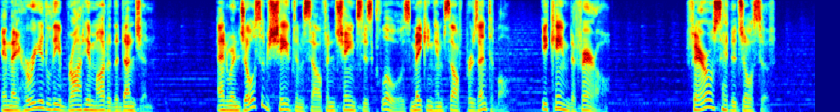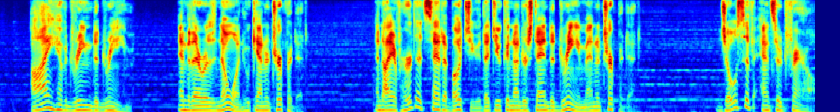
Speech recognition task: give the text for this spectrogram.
and they hurriedly brought him out of the dungeon. And when Joseph shaved himself and changed his clothes, making himself presentable, he came to Pharaoh. Pharaoh said to Joseph, I have dreamed a dream, and there is no one who can interpret it. And I have heard it said about you that you can understand a dream and interpret it. Joseph answered Pharaoh,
